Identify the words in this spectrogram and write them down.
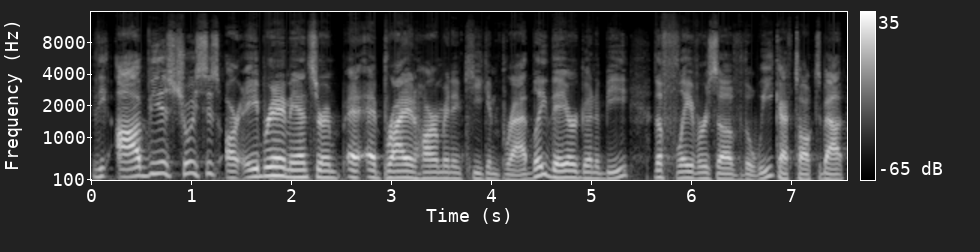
The obvious choices are Abraham Ancer and uh, Brian Harman and Keegan Bradley. They are going to be the flavors of the week. I've talked about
